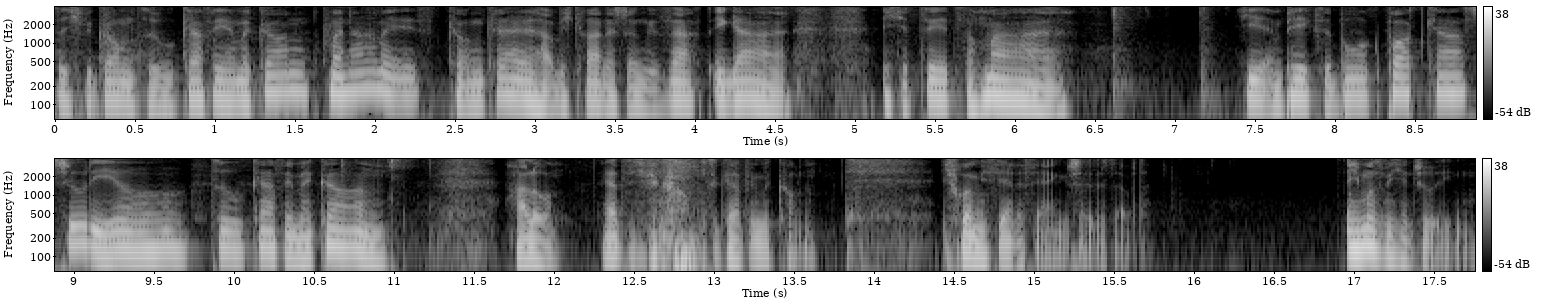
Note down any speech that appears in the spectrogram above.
Herzlich willkommen zu Kaffee mit Con. Mein Name ist Konkrell, habe ich gerade schon gesagt. Egal. Ich erzähl's nochmal. Hier im Pixelburg Podcast Studio zu Kaffee mit Con. Hallo, herzlich willkommen zu Kaffee mit Con. Ich freue mich sehr, dass ihr eingeschaltet habt. Ich muss mich entschuldigen.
